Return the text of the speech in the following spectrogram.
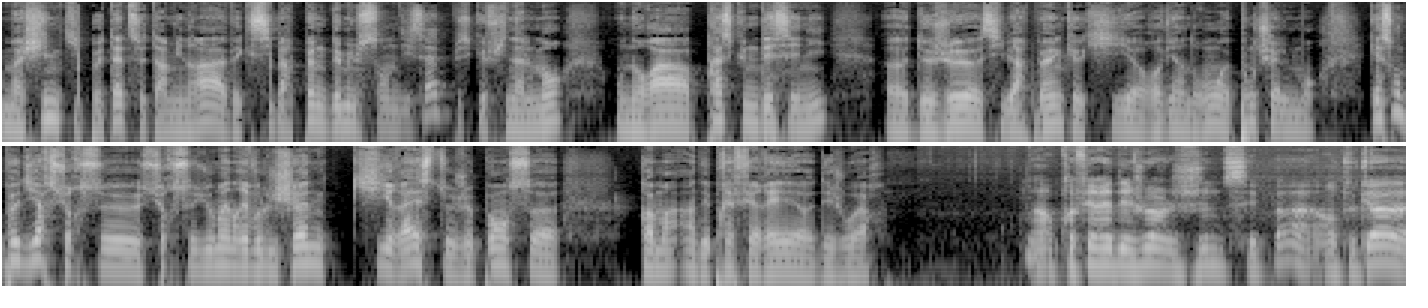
Machine qui peut-être se terminera avec Cyberpunk 2077, puisque finalement on aura presque une décennie euh, de jeux cyberpunk qui reviendront euh, ponctuellement. Qu'est-ce qu'on peut dire sur ce, Human Revolution qui reste, je pense, euh, comme un, des préférés des joueurs? Alors, préféré des joueurs, je ne sais pas. En tout cas,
